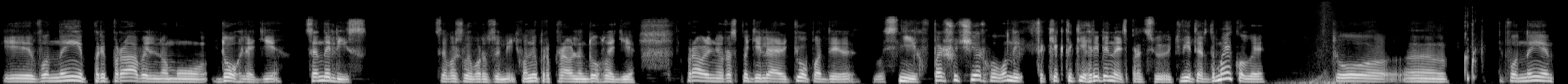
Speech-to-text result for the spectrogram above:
і вони при правильному догляді, це не ліс, це важливо розуміти. Вони при правильному догляді правильно розподіляють опади, сніг. В першу чергу вони так як такий гребінець працюють. Вітер дме, коли, то е, вони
